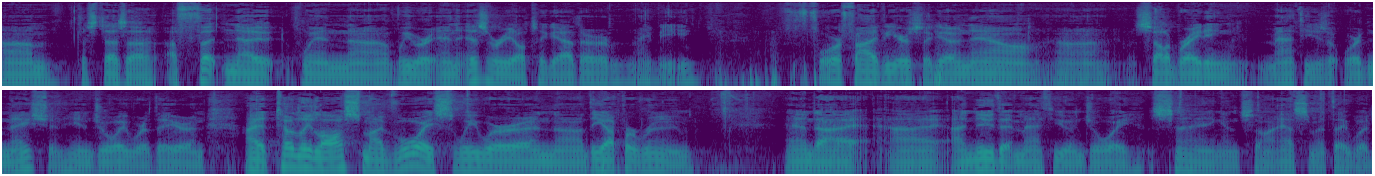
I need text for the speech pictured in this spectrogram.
Um, just as a, a footnote, when uh, we were in Israel together, maybe four or five years ago now, uh, celebrating Matthew's ordination. He and Joy were there, and I had totally lost my voice. We were in uh, the upper room, and I, I, I, knew that Matthew and Joy sang, and so I asked them if they would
